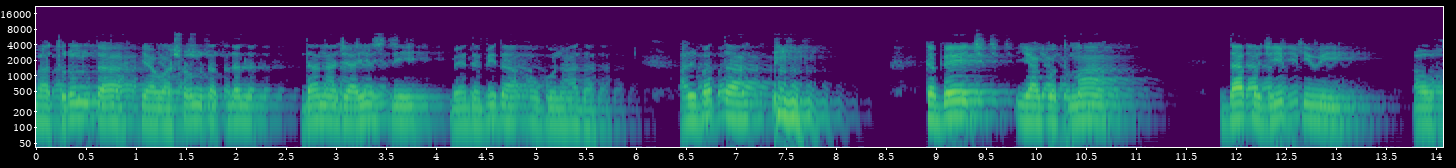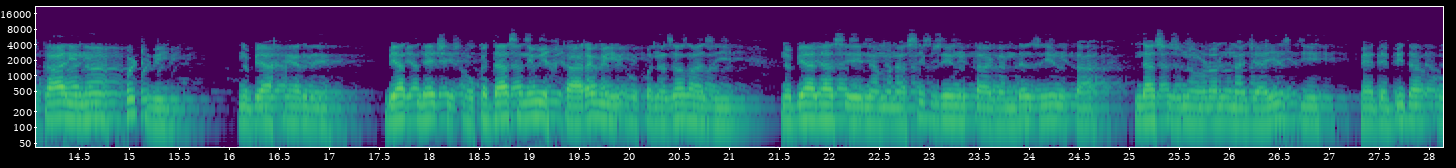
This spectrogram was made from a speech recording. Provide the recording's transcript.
باتروم ته یا واشروم ته تلل دا ناجایز دي بېدبي ده او ګناه ده البته که بیج یا ګوتما دا په جیب کې وي او ښکاري نه پټ وي نو بیا خیر دی بیا تلی شي او که داسې نه وي ښکاره وي او په نظر راځي نو بیا داسې نامناسب زینو ته ګنده زینو ته دا سوزونه وړل ناجایز دي بېدبي ده او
